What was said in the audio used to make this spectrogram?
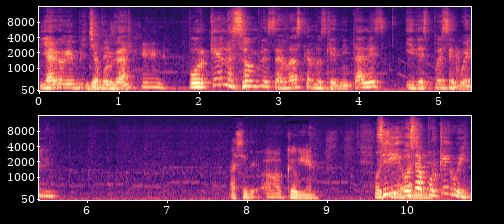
y algo bien pinche vulgar. ¿Por qué los hombres se rascan los genitales y después se huelen? Así de, oh, qué bien. Hoy sí, o sea. ¿por qué, güey?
